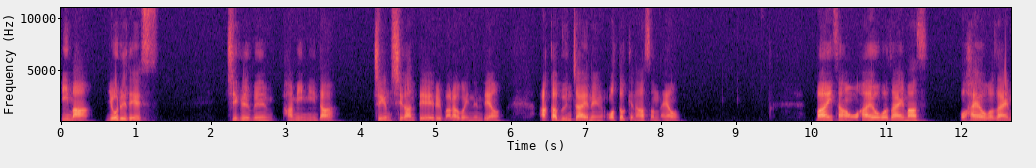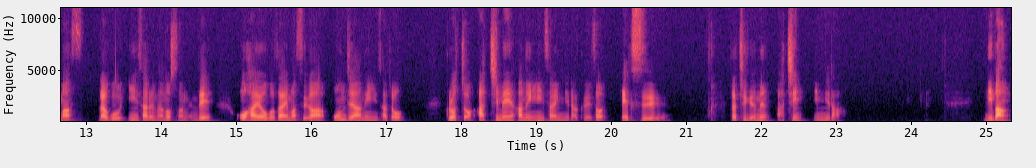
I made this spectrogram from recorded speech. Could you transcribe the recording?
이마 요르 데스 지금은 밤입니다. 지금 시간대를 말하고 있는데요. 아까 문자에는 어떻게 나왔었나요? 마이상 오하요 고자이마스 오하요 고자이마스 라고 인사를 나눴었는데 오하요 고자이마스가 언제 하는 인사죠? 그렇죠. 아침에 하는 인사입니다. 그래서 X. 자, 지금은 아침입니다. 2방.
